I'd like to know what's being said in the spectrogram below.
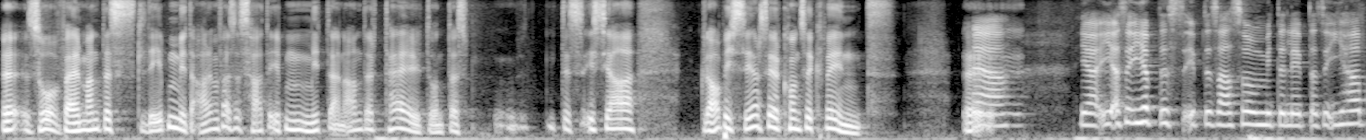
Äh, so, weil man das Leben mit allem, was es hat, eben miteinander teilt. Und das, das ist ja glaube ich, sehr, sehr konsequent. Äh, ja. ja, also ich habe das, hab das auch so miterlebt. Also ich habe,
